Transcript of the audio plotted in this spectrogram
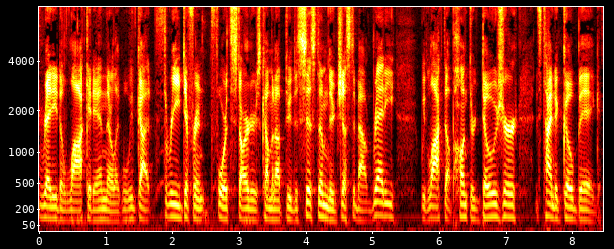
ready to lock it in. They're like, well, we've got three different fourth starters coming up through the system. They're just about ready. We locked up Hunter Dozier. It's time to go big.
